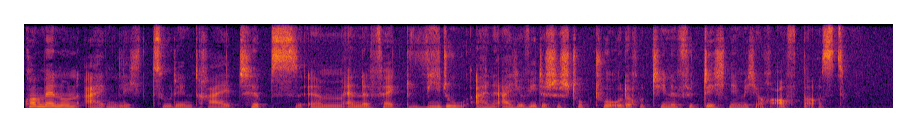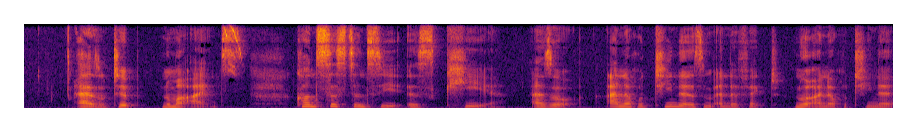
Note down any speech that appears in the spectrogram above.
Kommen wir nun eigentlich zu den drei Tipps im Endeffekt, wie du eine ayurvedische Struktur oder Routine für dich nämlich auch aufbaust. Also Tipp Nummer eins: Consistency is key. Also eine Routine ist im Endeffekt nur eine Routine,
